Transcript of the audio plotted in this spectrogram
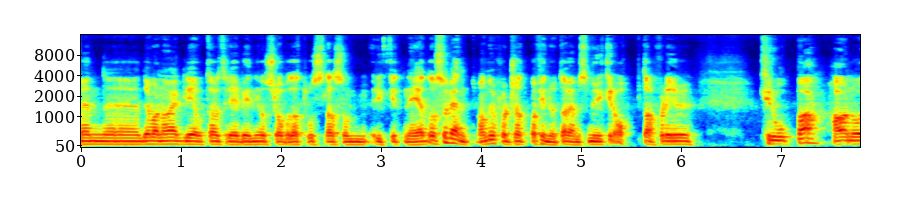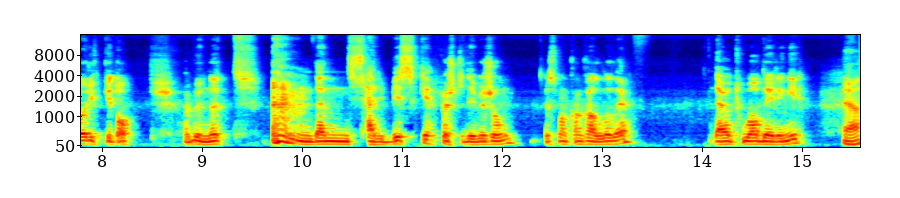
men det var nå Gliota og Trebin i Oslo og Tosla som rykket ned. Og så venter man jo fortsatt på å finne ut av hvem som rykker opp. da, fordi Kropa har nå rykket opp, vunnet den serbiske førstedivisjonen, hvis man kan kalle det det. Det er jo to avdelinger. Ja.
